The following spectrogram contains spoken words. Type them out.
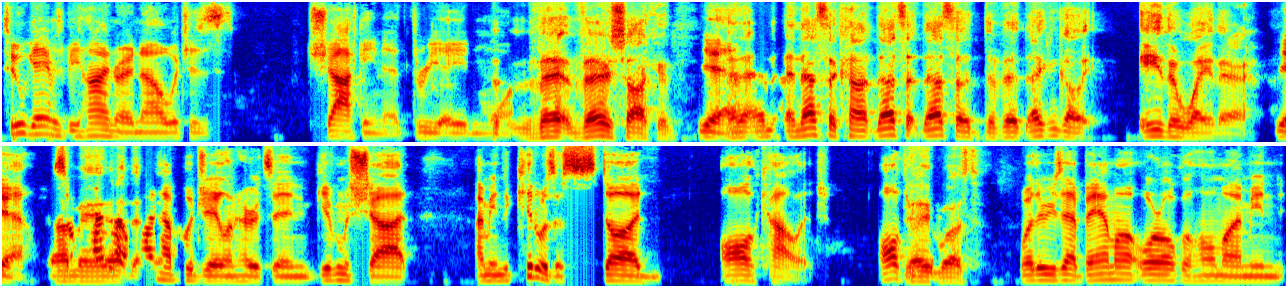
two games behind right now, which is shocking at three, eight, and one. Very, very shocking. Yeah, And, and and that's a con that's a that's a they can go either way there. yeah. I So mean, why, not, why not put Jalen Hurts in? Give him a shot. I mean, the kid was a stud all college, all through Yeah, he was. whether he's at Bama or Oklahoma. I mean,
